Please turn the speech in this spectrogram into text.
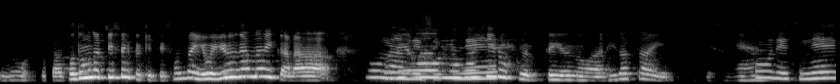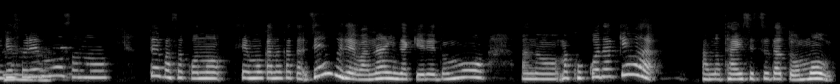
のとか子供が小さい時ってそんな余裕がないからそうなんですよ、ね、幅広くっていうのはありがたいですね。そうですね。で、それもその例えばそこの専門家の方全部ではないんだけれどもあの、まあ、ここだけはあの大切だと思う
